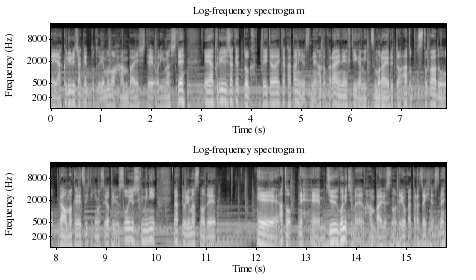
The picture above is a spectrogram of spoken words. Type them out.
え、アクリルジャケットというものを販売しておりまして、え、アクリルジャケットを買っていただいた方にですね、後から NFT が3つもらえると、あとポストカードがおまけでついてきますよという、そういう仕組みになっておりますので、えー、あとね、えー、15日までの販売ですので、よかったらぜひですね、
